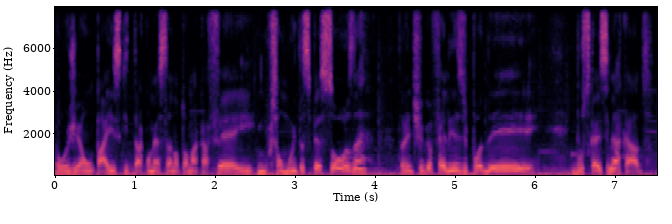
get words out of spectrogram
hoje é um país que está começando a tomar café e são muitas pessoas, né? Então a gente fica feliz de poder buscar esse mercado.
